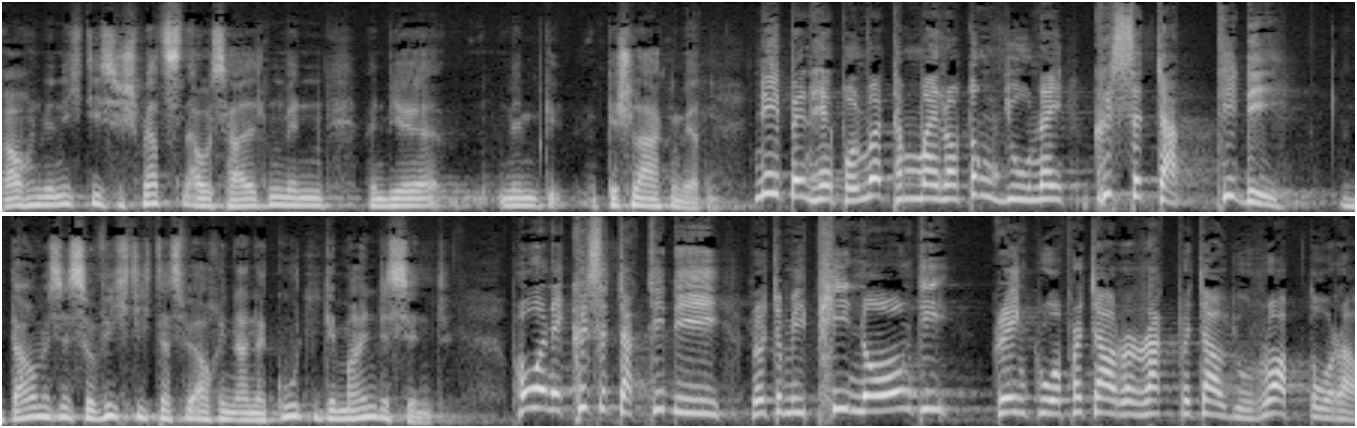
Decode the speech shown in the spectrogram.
brauchen wir nicht diese Schmerzen aushalten, wenn, wenn wir mit dem ge- geschlagen werden. นี่เป็นเหตุผลว่าทำไมเราต้องอยู่ในคริสตจักรที่ดี Und darum ist es so wichtig, dass wir auch in einer guten Gemeinde sind. เพราะว่าในคริสตจักรที่ดี เราจะมีพี่น้องที่เกรงกลัวพระเจ้าและรักพระเจ้าอยู่รอบตัวเรา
